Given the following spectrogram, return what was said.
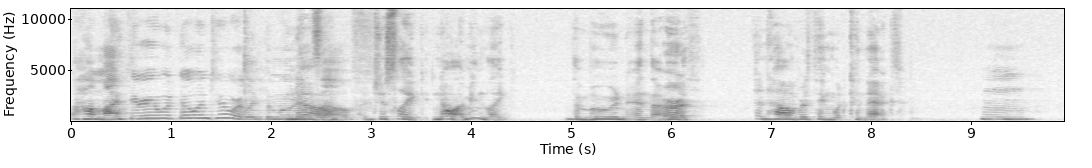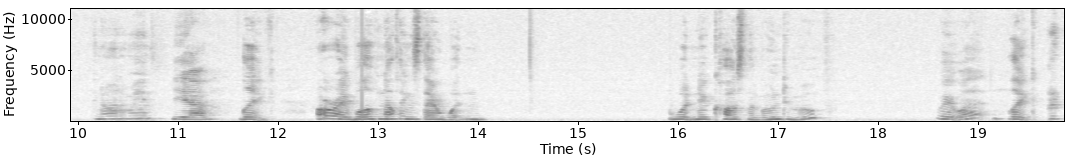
How my theory would go into, or like the moon no, itself. just like no, I mean like the moon and the Earth, and how everything would connect. Hmm. You know what I mean? Yeah. Like, all right, well, if nothing's there, wouldn't wouldn't it cause the moon to move? Wait, what? Like,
